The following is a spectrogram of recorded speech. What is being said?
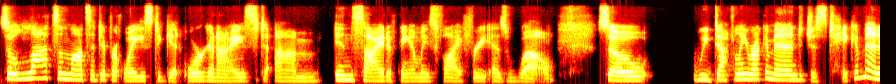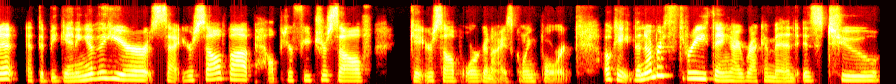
So, lots and lots of different ways to get organized um, inside of Families Fly Free as well. So, we definitely recommend just take a minute at the beginning of the year, set yourself up, help your future self, get yourself organized going forward. Okay, the number three thing I recommend is to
